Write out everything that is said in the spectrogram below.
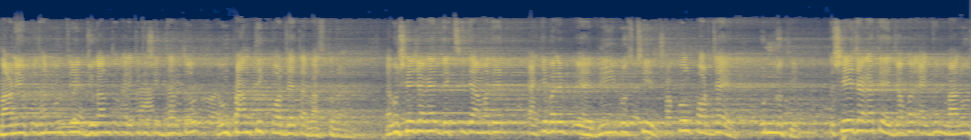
মাননীয় প্রধানমন্ত্রীর যুগান্তকারী কিছু সিদ্ধান্ত এবং প্রান্তিক পর্যায়ে তার বাস্তবায়ন। এবং সেই জায়গায় দেখছি যে আমাদের একেবারে নৃগোষ্ঠীর সকল পর্যায়ের উন্নতি। তো সেই জায়গাতে যখন একজন মানুষ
